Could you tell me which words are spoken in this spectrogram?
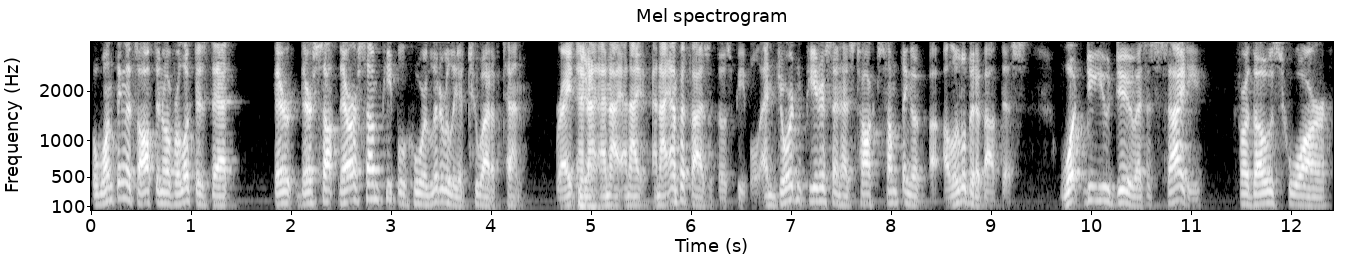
but one thing that's often overlooked is that there there's some there are some people who are literally a two out of ten, right? And, yeah. I, and I and I and I empathize with those people. And Jordan Peterson has talked something a, a little bit about this. What do you do as a society for those who are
